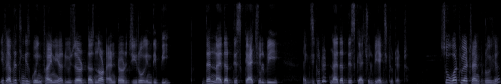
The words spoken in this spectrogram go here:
if everything is going fine here user does not enter 0 in the b then neither this catch will be executed neither this catch will be executed. So what we are trying to do here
